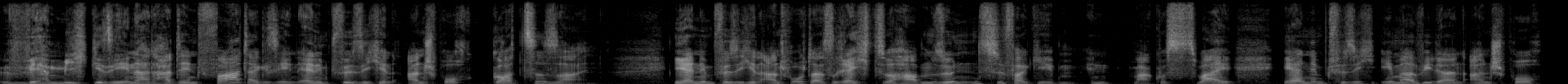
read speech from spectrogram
wer mich gesehen hat, hat den Vater gesehen. Er nimmt für sich in Anspruch, Gott zu sein. Er nimmt für sich in Anspruch, das Recht zu haben, Sünden zu vergeben, in Markus 2. Er nimmt für sich immer wieder in Anspruch,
